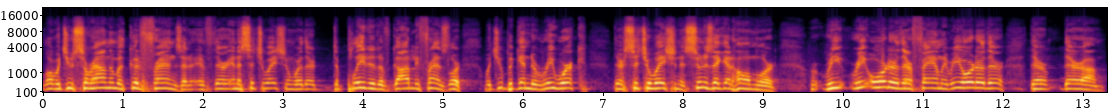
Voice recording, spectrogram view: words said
Lord, would you surround them with good friends? And if they're in a situation where they're depleted of godly friends, Lord, would you begin to rework their situation as soon as they get home, Lord? Re- reorder their family, reorder their, their, their, um,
